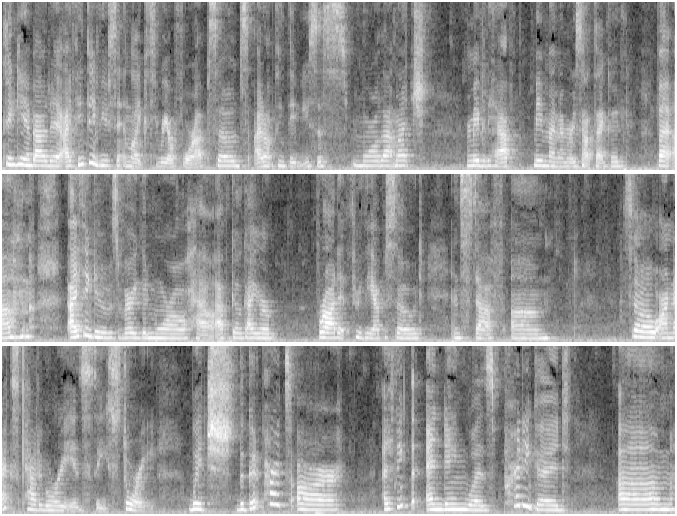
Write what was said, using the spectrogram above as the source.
thinking about it, I think they've used it in like three or four episodes. I don't think they've used this moral that much. Or maybe they have. Maybe my memory's not that good. But um, I think it was a very good moral how Abigail Geiger brought it through the episode and stuff. Um, so our next category is the story, which the good parts are. I think the ending was pretty good. Um,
